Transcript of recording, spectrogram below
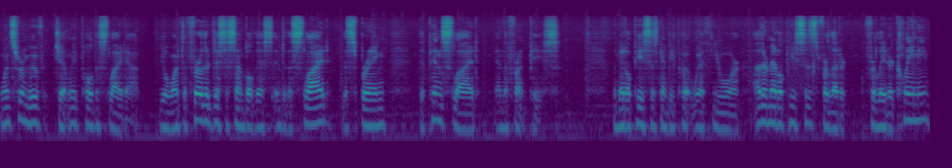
Once removed, gently pull the slide out. You'll want to further disassemble this into the slide, the spring, the pin slide, and the front piece. The metal pieces can be put with your other metal pieces for later, for later cleaning,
